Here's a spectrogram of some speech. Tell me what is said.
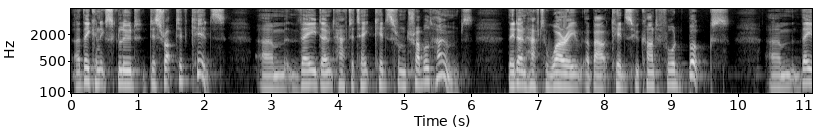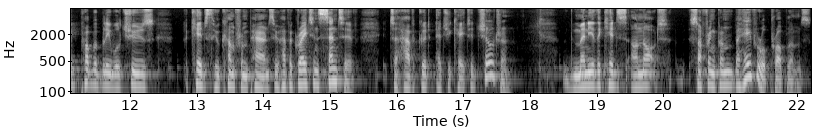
Uh, they can exclude disruptive kids. Um, they don't have to take kids from troubled homes. They don't have to worry about kids who can't afford books. Um, they probably will choose kids who come from parents who have a great incentive to have good educated children. Many of the kids are not suffering from behavioral problems.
